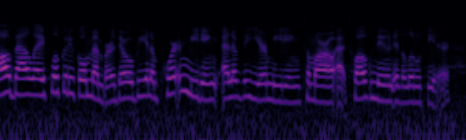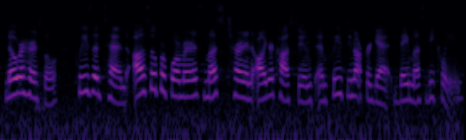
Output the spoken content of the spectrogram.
All Ballet Folklorico member, there will be an important meeting, end of the year meeting tomorrow at 12 noon in the Little Theater. No rehearsal. Please attend. Also, performers must turn in all your costumes, and please do not forget, they must be clean.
